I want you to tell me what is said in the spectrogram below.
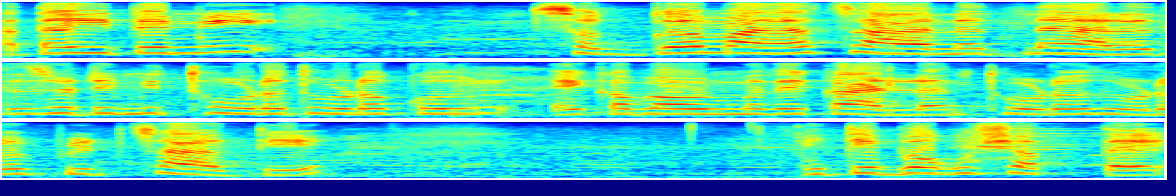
आता इथे मी सगळं मला चाळण्यात नाही आलं. त्यासाठी मी थोडं थोडं करून एका बाउलमध्ये काढलं आणि थोडं थोडं पीठ चाळते इथे बघू शकताय.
